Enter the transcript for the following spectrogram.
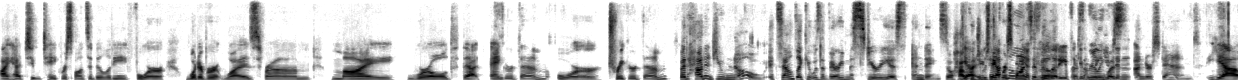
I had to take responsibility for whatever it was from my world that angered them or triggered them. But how did you know? It sounds like it was a very mysterious ending. So how yeah, could you take responsibility for like something really you was, didn't understand? Yeah,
